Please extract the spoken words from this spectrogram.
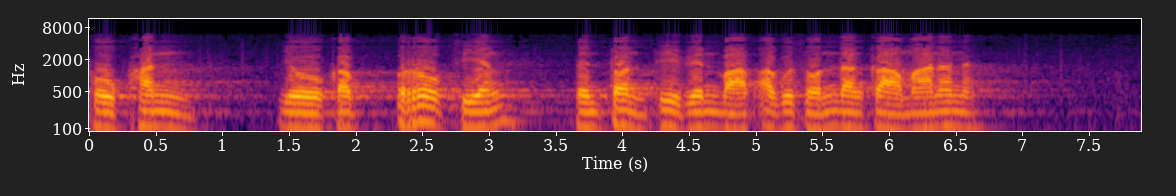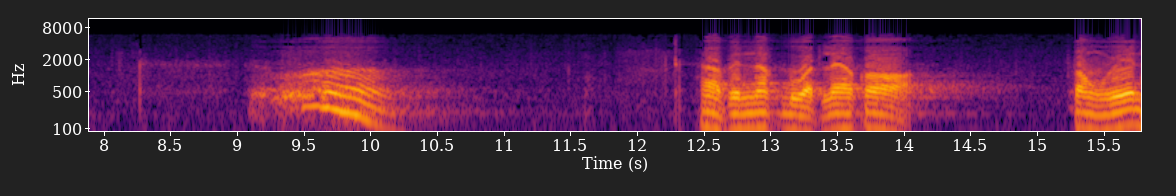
ผูกพันอยู่กับรูปเสียงเป็นต้นที่เป็นบาปอากุศลดังกล่าวมานั้นนะถ้าเป็นนักบวชแล้วก็ ต้องเว้น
